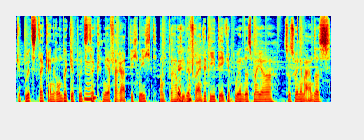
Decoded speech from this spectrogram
Geburtstag, ein runder Geburtstag, mehr verrate ich nicht. Und da haben liebe Freunde die Idee geboren, dass man ja zu so einem Anlass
